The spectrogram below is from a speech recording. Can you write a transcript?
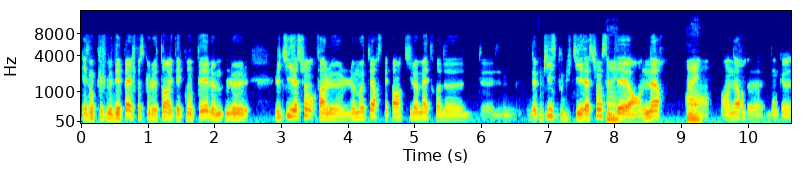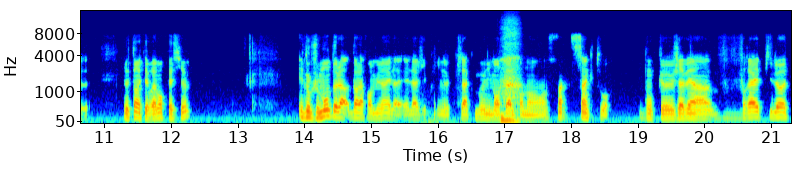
Et donc, je me dépêche parce que le temps était compté. L'utilisation, le, enfin, le, le moteur, c'était pas en kilomètres de, de, piste ou d'utilisation, c'était en heures. En, heures de. Donc, euh, le temps était vraiment précieux. Et donc, je monte dans la Formule 1 et là, là j'ai pris une claque monumentale pendant 5 tours. Donc euh, j'avais un vrai pilote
